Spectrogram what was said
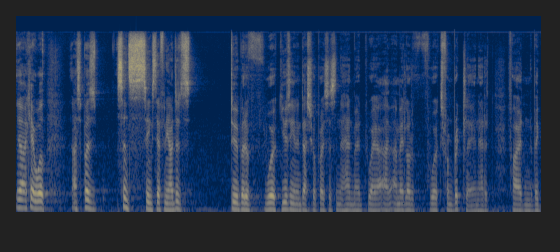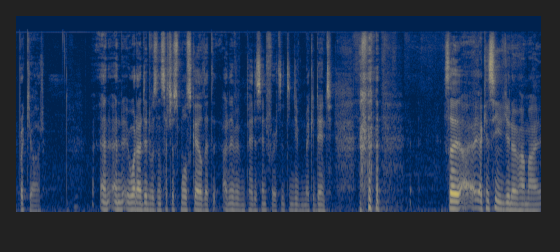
yeah, okay, well, I suppose since seeing Stephanie, I did do a bit of work using an industrial process in a handmade way. I, I made a lot of works from brick clay and had it fired in a big brickyard. And, and what I did was on such a small scale that I never even paid a cent for it. It didn't even make a dent. So I, I, can see, you know, how my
